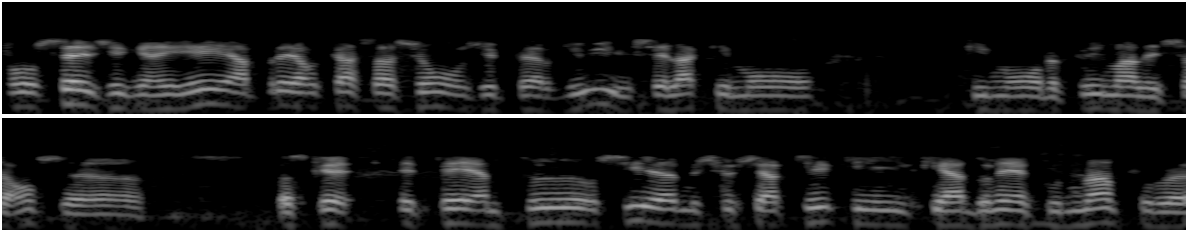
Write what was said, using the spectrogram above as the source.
procès, j'ai gagné. Après, en cassation, j'ai perdu. C'est là qu'ils m'ont, qu'ils m'ont repris ma licence. Parce que c'était un peu aussi euh, M. Chartier qui, qui a donné un coup de main pour. euh,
